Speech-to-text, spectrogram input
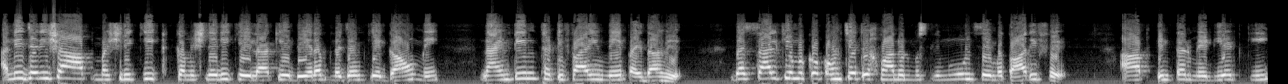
علی جریشہ آپ مشرقی کمشنری کے علاقے دیرب نجم کے گاؤں میں 1935 میں پیدا ہوئے۔ دس سال کی عمر کو پہنچے تو اخوان المسلمون سے متعارف ہے۔ آپ انٹرمیڈیٹ کی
